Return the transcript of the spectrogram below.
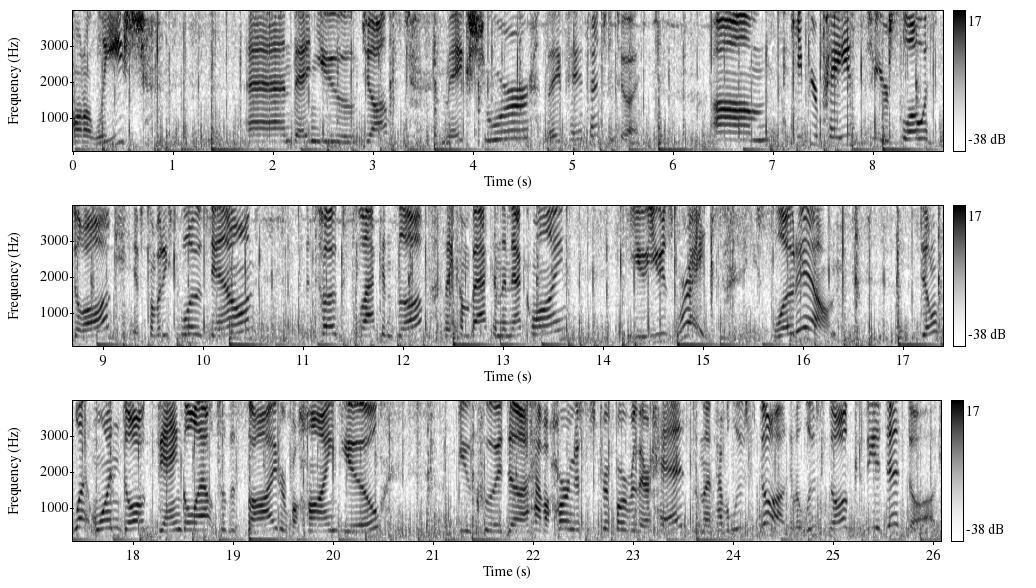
on a leash, and then you just make sure they pay attention to it. Um, keep your pace to your slowest dog. If somebody slows down, the tug slackens up, they come back in the neckline, you use brakes. You slow down. Don't let one dog dangle out to the side or behind you. You could uh, have a harness strip over their heads and then have a loose dog. And a loose dog could be a dead dog.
